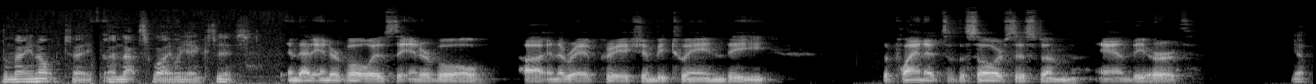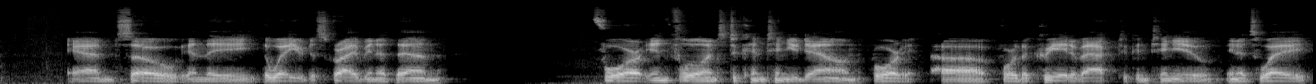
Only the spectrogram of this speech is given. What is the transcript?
the main octave, and that's why we exist. And that interval is the interval uh, in the ray of creation between the the planets of the solar system and the Earth. Yep. And so, in the the way you're describing it, then for influence to continue down, for uh, for the creative act to continue in its way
